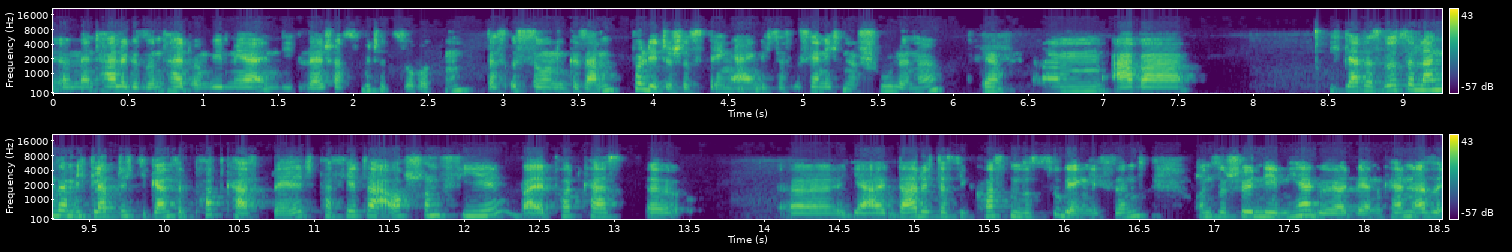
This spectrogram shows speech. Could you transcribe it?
äh, mentale Gesundheit irgendwie mehr in die Gesellschaftsmitte zu rücken. Das ist so ein gesamtpolitisches Ding eigentlich. Das ist ja nicht nur Schule, ne? Ja. Ähm, aber ich glaube, das wird so langsam. Ich glaube, durch die ganze Podcast-Welt passiert da auch schon viel, weil Podcast äh, äh, ja dadurch, dass sie kostenlos zugänglich sind und so schön nebenher gehört werden können. Also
